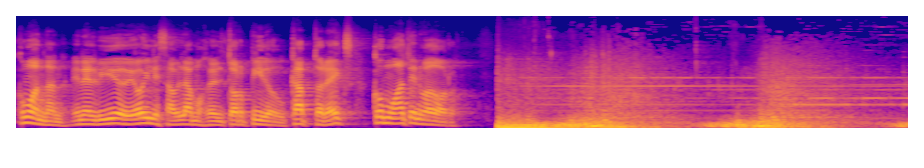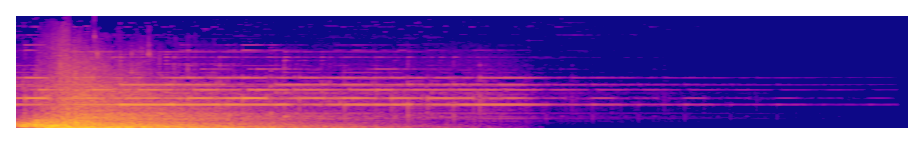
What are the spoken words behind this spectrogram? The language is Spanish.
¿Cómo andan? En el video de hoy les hablamos del Torpedo Captor X como atenuador.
